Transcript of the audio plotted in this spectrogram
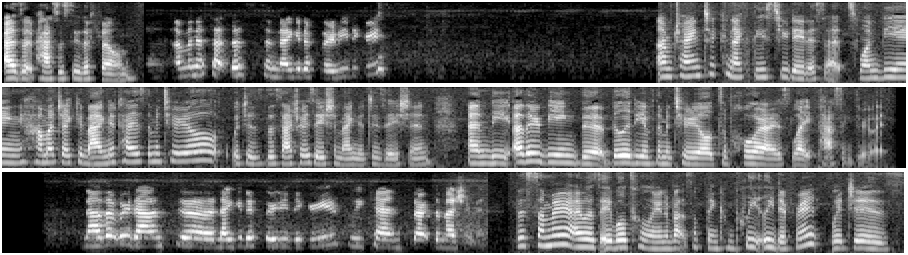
as it passes through the film. I'm going to set this to negative 30 degrees. I'm trying to connect these two data sets, one being how much I can magnetize the material, which is the saturization magnetization, and the other being the ability of the material to polarize light passing through it. Now that we're down to negative 30 degrees, we can start the measurement. This summer I was able to learn about something completely different, which is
